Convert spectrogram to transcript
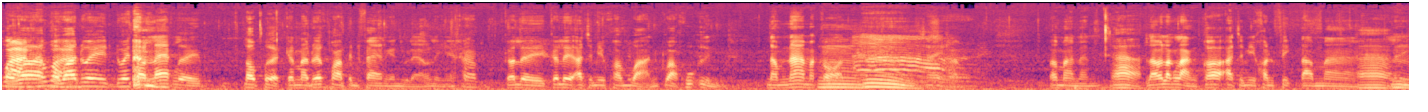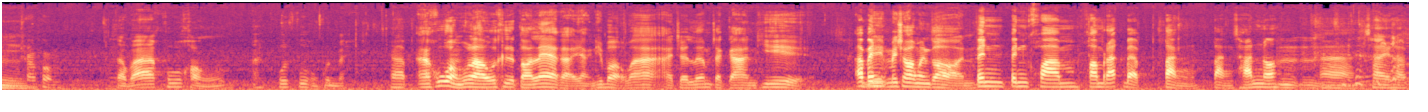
เพหวาราะนว่าครับเพราะว่าหวานด้วยด้วยตอนแรกเลย เราเปิดกันมาด้วยความเป็นแฟนกันอยู่แล้วอะไรเงี้ยคครัรับ บ ก็เลยก็เลยอาจจะมีความหวานกว่าคู่อื่นนำหน้ามาก่อน อืม ใช่ครับ ประมาณนั้น อ่า แล้วหลังๆก็อาจจะมีคอนฟ lict ตามมาอ่า อะไรอย่างงี้ครับผม แต่ว่าคู่ของอะพูดคู่ของคุณไปครับอะคู่ของพวกเราก็คือตอนแรกอะอย่างที่บอกว่าอาจจะเริ่มจากการที่อะเป็น ไม่ไม่ชอบกันก่อน เป็นเป็นความความรักแบบต่างต่างชั้นเนาะอืมอืม อ่าใช่ครับ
